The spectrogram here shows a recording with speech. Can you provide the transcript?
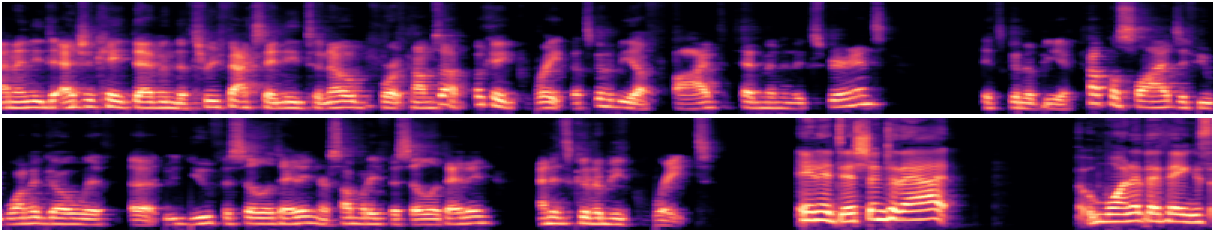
and I need to educate them in the three facts they need to know before it comes up. Okay, great. That's going to be a five to 10 minute experience. It's going to be a couple slides if you want to go with uh, you facilitating or somebody facilitating, and it's going to be great. In addition to that, one of the things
